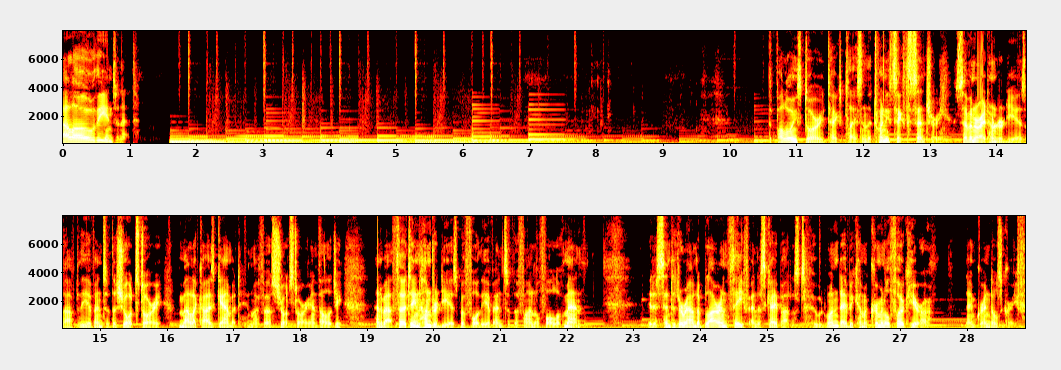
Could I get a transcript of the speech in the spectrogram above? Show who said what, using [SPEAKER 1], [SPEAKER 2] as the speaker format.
[SPEAKER 1] Hello, the internet. The following story takes place in the 26th century, seven or eight hundred years after the events of the short story Malachi's Gambit in my first short story anthology, and about 1300 years before the events of the final fall of man. It is centered around a Blaran thief and escape artist who would one day become a criminal folk hero named Grendel's Grief.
